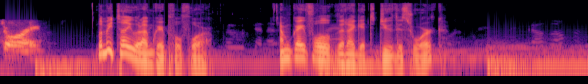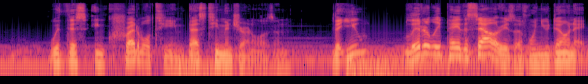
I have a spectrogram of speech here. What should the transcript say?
story. Let me tell you what I'm grateful for. I'm grateful that I get to do this work with this incredible team, best team in journalism, that you literally pay the salaries of when you donate.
